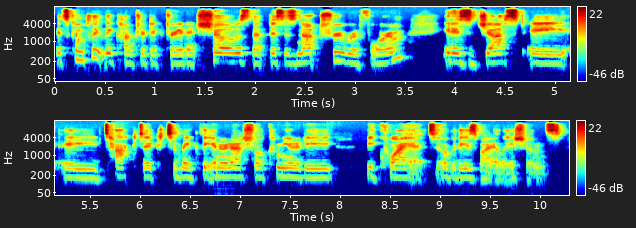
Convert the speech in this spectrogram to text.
It's completely contradictory and it shows that this is not true reform. It is just a, a tactic to make the international community be quiet over these violations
